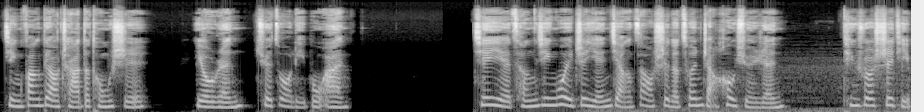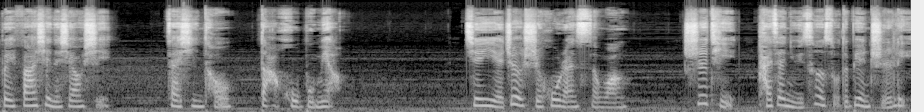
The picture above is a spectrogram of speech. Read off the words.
警方调查的同时，有人却坐立不安。千野曾经为之演讲造势的村长候选人，听说尸体被发现的消息，在心头大呼不妙。千野这时忽然死亡，尸体还在女厕所的便池里，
